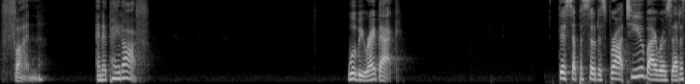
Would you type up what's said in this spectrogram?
fun. And it paid off. We'll be right back. This episode is brought to you by Rosetta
